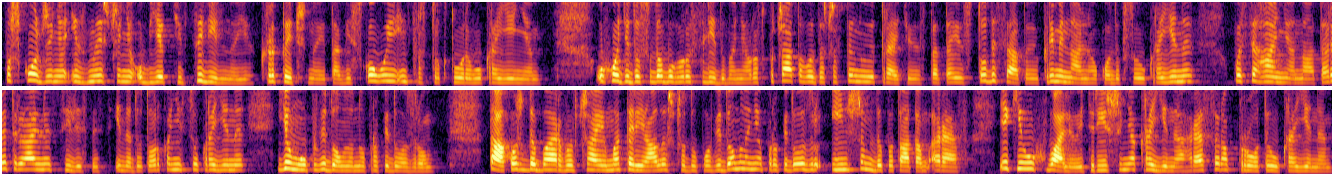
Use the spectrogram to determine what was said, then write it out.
пошкодження і знищення об'єктів цивільної, критичної та військової інфраструктури в Україні. У ході досудового розслідування, розпочатого за частиною 3 статтею 110 Кримінального кодексу України, посягання на територіальну цілісність і недоторканність України йому повідомлено про підозру. Також ДБР вивчає матеріали щодо повідомлення про підозру іншим депутатам РФ, які ухвалюють рішення країни-агресора проти України.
